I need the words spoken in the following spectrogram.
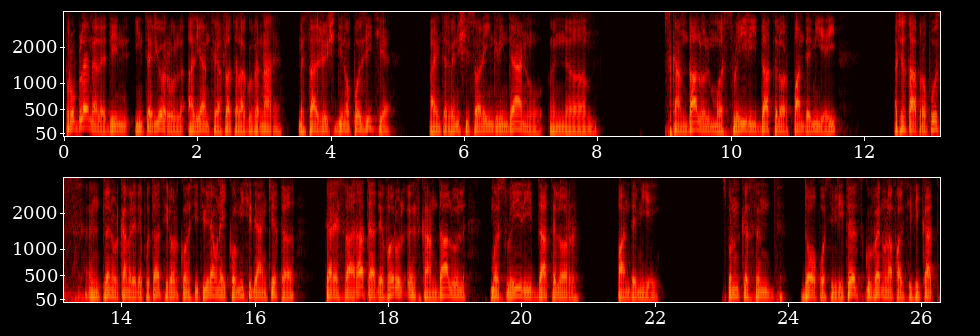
problemele din interiorul alianței aflate la guvernare. Mesaje și din opoziție. A intervenit și Soare Grindeanu în uh, scandalul măsluirii datelor pandemiei. Acesta a propus în plenul Camerei Deputaților constituirea unei comisii de anchetă care să arate adevărul în scandalul măsluirii datelor pandemiei. Spunând că sunt două posibilități, guvernul a falsificat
